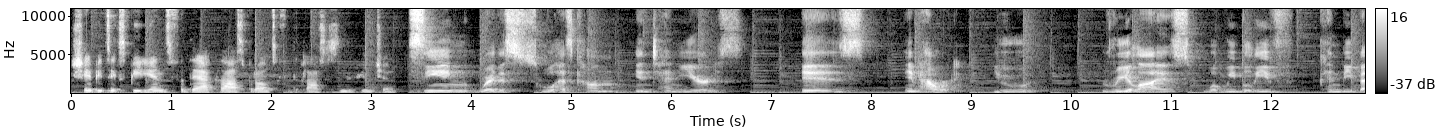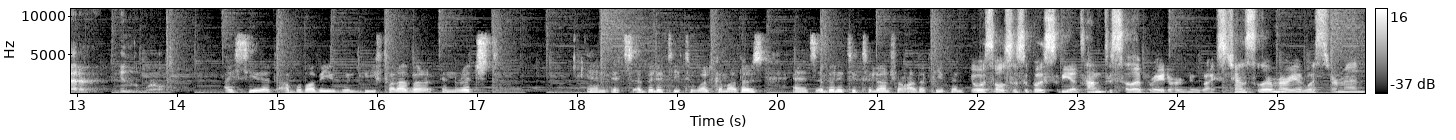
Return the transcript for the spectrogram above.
shape its experience for their class but also for the classes in the future. Seeing where this school has come in 10 years is empowering. You realize what we believe can be better in the world. I see that Abu Dhabi will be forever enriched in its ability to welcome others and its ability to learn from other people. It was also supposed to be a time to celebrate our new Vice Chancellor, Mariët Westermann,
